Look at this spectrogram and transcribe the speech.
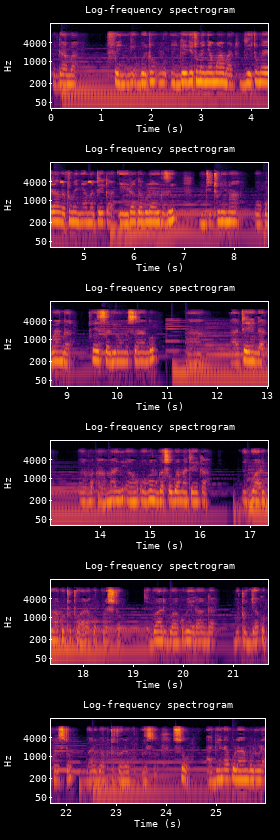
kwegamba engeri gyetumeera nga tumenya amateeka eraga bulazi nti tulina okuba nga twesalira omusango ate nga amaanyi oba omugaso gw'amateeka egwali gwakututwala ku kristo. Tegwali gwakubeera nga gutujja ku kristo gwali gwakututwala ku kristo. So agenda kulambulula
